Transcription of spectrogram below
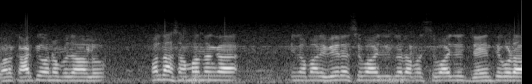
మన కార్తీక వన మళ్ళీ దానికి సంబంధంగా ఇంకా మన వీర శివాజీ కూడా మన శివాజీ జయంతి కూడా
